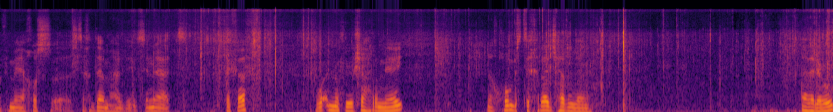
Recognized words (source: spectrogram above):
فيما يخص استخدامها لصناعة القفاف هو أنه في شهر ماي نقوم باستخراج هذا هذا العود.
